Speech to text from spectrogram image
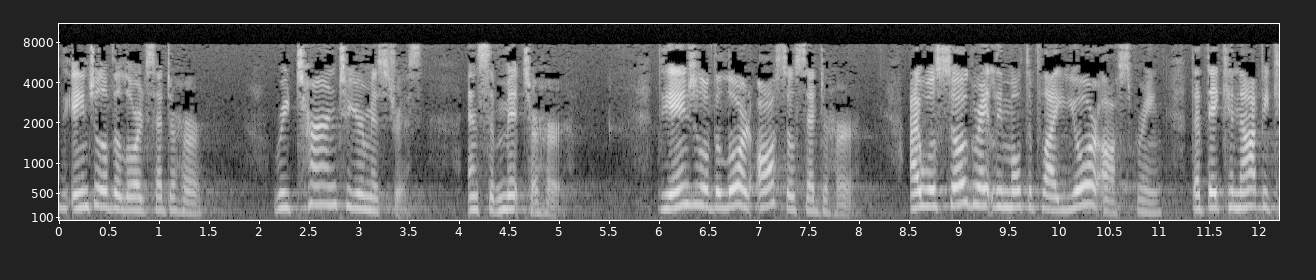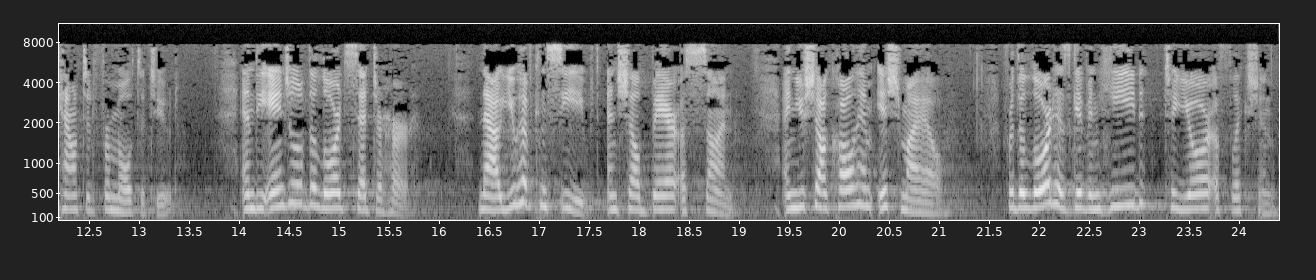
The angel of the Lord said to her, Return to your mistress and submit to her. The angel of the Lord also said to her, I will so greatly multiply your offspring that they cannot be counted for multitude. And the angel of the Lord said to her, Now you have conceived and shall bear a son, and you shall call him Ishmael for the Lord has given heed to your affliction.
